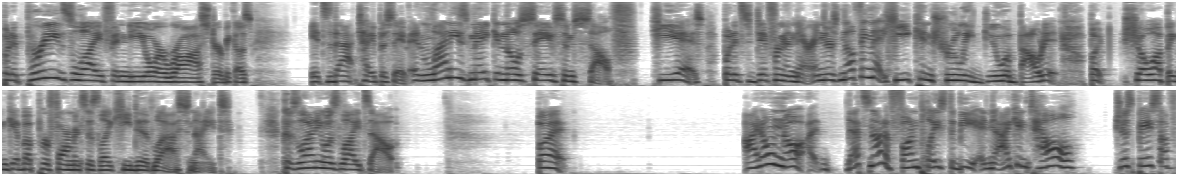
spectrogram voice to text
but it breathes life into your roster because it's that type of save. And Lenny's making those saves himself. He is, but it's different in there. And there's nothing that he can truly do about it but show up and give up performances like he did last night. Because Lenny was lights out. But I don't know. That's not a fun place to be. And I can tell just based off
